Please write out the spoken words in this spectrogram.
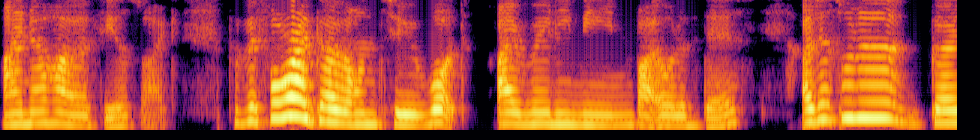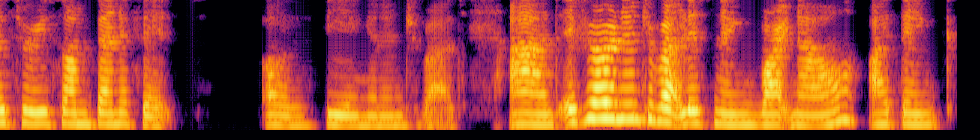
I know how it feels like. But before I go on to what I really mean by all of this, I just want to go through some benefits of being an introvert. And if you're an introvert listening right now, I think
